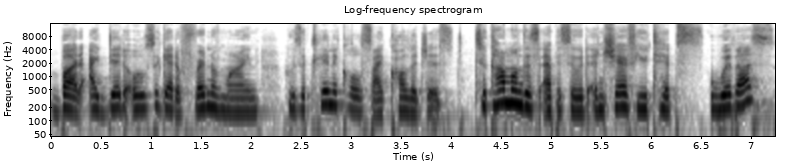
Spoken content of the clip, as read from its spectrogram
but I did also get a friend of mine who's a clinical psychologist to come on this episode and share a few tips with us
